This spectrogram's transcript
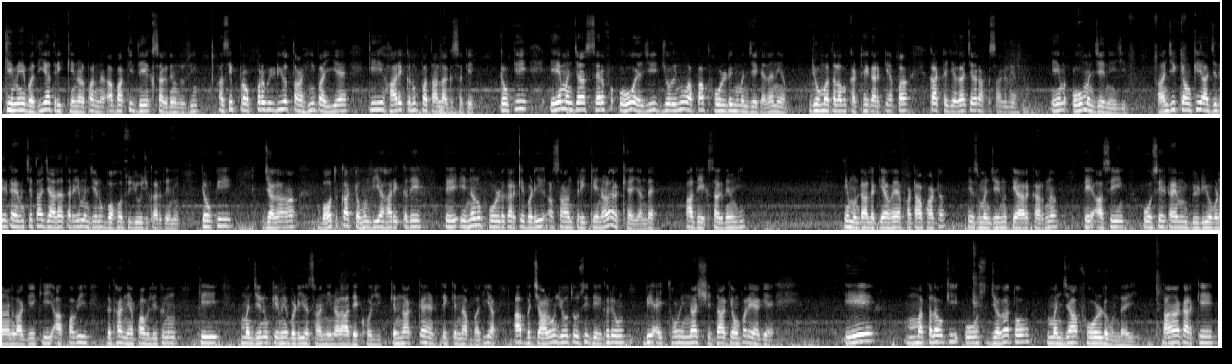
ਕਿਵੇਂ ਵਧੀਆ ਤਰੀਕੇ ਨਾਲ ਭਰਨਾ। ਆ ਬਾਕੀ ਦੇਖ ਸਕਦੇ ਹੋ ਤੁਸੀਂ, ਅਸੀਂ ਪ੍ਰੋਪਰ ਵੀਡੀਓ ਤਾਂ ਹੀ ਪਾਈ ਹੈ ਕਿ ਹਰ ਇੱਕ ਨੂੰ ਪਤਾ ਲੱਗ ਸਕੇ। ਕਿਉਂਕਿ ਇਹ ਮੰਜਾ ਸਿਰਫ ਉਹ ਹੈ ਜੀ ਜੋ ਇਹਨੂੰ ਆਪਾਂ ਫੋਲਡਿੰਗ ਮੰਜੇ ਕਹਿ ਦਿੰਦੇ ਆ ਜੋ ਮਤਲਬ ਇਕੱਠੇ ਕਰਕੇ ਆਪਾਂ ਘੱਟ ਜਗ੍ਹਾ 'ਚ ਰੱਖ ਸਕਦੇ ਹਾਂ। ਇਹ ਉਹ ਮੰਜੇ ਨੇ ਜੀ। ਹਾਂਜੀ, ਕਿਉਂਕਿ ਅੱਜ ਦੇ ਟਾਈਮ 'ਚ ਤਾਂ ਜ਼ਿਆਦਾਤਰ ਇਹ ਮੰਜੇ ਨੂੰ ਬਹੁਤ ਯੂਜ਼ ਕਰਦੇ ਨੇ। ਕਿਉਂਕਿ ਜਗ੍ਹਾ ਬਹੁਤ ਘੱਟ ਹੁੰਦੀ ਆ ਹਰ ਇੱਕ ਦੇ ਤੇ ਇਹਨਾਂ ਨੂੰ ਫੋਲਡ ਕਰਕੇ ਬੜੀ ਆਸਾਨ ਤਰੀਕੇ ਨਾਲ ਰੱਖਿਆ ਜਾਂਦਾ ਹੈ। ਆ ਦੇਖ ਸਕਦੇ ਹੋ ਜੀ। ਇਹ ਮੁੰਡਾ ਲੱਗਿਆ ਹੋਇਆ ਫਟਾਫਟ, ਇਸ ਮੰਜੇ ਨੂੰ ਤਿਆਰ ਕਰਨ ਤੇ ਅਸੀਂ ਉਸੇ ਟਾਈਮ ਵੀਡੀਓ ਬਣਾਉਣ ਲੱਗੇ ਕਿ ਆਪਾਂ ਵੀ ਦਿਖਾਉਂਦੇ ਹਾਂ ਪਬਲਿਕ ਨੂੰ ਕਿ ਮੰਜੇ ਨੂੰ ਕਿਵੇਂ ਬੜੀ ਆਸਾਨੀ ਨਾਲ ਆ ਦੇਖੋ ਜੀ, ਕਿੰਨਾ ਘੈਂਟ ਤੇ ਕਿੰਨਾ ਵਧੀਆ। ਆ ਵਿਚਾਲੋਂ ਜੋ ਤੁਸੀਂ ਦੇਖ ਰਹੇ ਹੋ ਵੀ ਇੱਥੋਂ ਇੰਨਾ ਸਿੱਧਾ ਕਿਉਂ ਭਰਿਆ ਗਿਆ ਇਹ ਮਤਲਬ ਕਿ ਉਸ ਜਗ੍ਹਾ ਤੋਂ ਮੰਜਾ ਫੋਲਡ ਹੁੰਦਾ ਜੀ। ਤਾਂ ਕਰਕੇ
